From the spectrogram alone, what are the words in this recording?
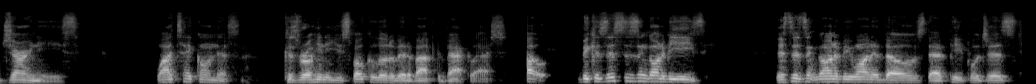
journeys. Why take on this? Because Rohini, you spoke a little bit about the backlash. Oh, because this isn't going to be easy. This isn't going to be one of those that people just,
